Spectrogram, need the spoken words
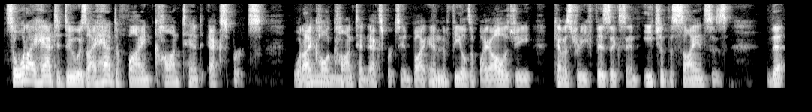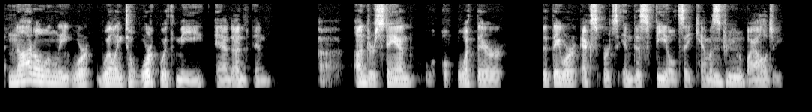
so what I had to do is I had to find content experts, what I call Mm. content experts in bi- in the fields of biology, chemistry, physics, and each of the sciences that not only were willing to work with me and and uh, understand what their that they were experts in this field, say chemistry or biology,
